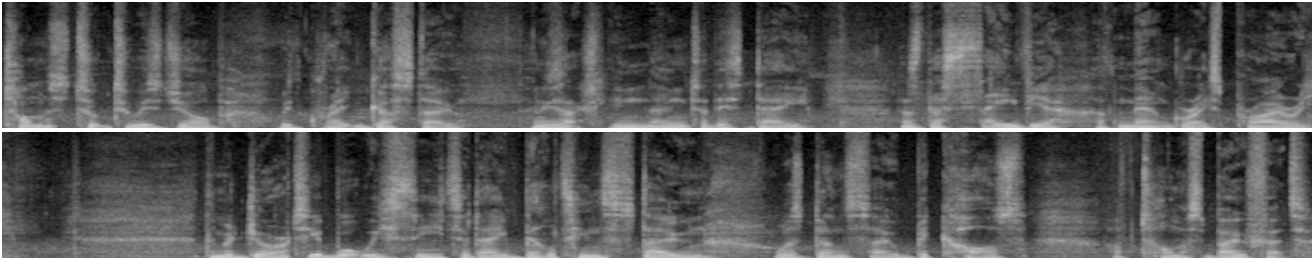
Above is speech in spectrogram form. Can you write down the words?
Thomas took to his job with great gusto, and he's actually known to this day as the saviour of Mount Grace Priory. The majority of what we see today built in stone was done so because of Thomas Beaufort.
